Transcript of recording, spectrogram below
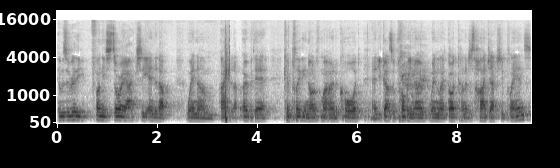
it was a really funny story. I actually ended up when um, I ended up over there completely not of my own accord. And you guys will probably know when like God kind of just hijacks your plans.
